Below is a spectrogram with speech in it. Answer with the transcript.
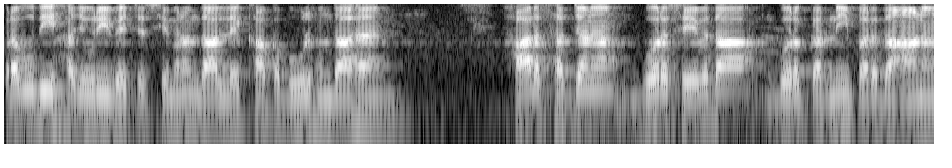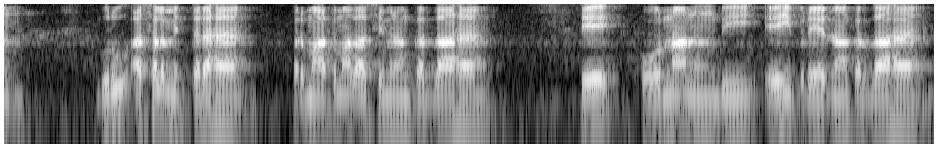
ਪ੍ਰਭੂ ਦੀ ਹਜ਼ੂਰੀ ਵਿੱਚ ਸਿਮਰਨ ਦਾ ਲੇਖਾ ਕਬੂਲ ਹੁੰਦਾ ਹੈ। ਹਰ ਸੱਜਣ ਗੁਰ ਸੇਵਦਾ, ਗੁਰ ਕਰਨੀ ਪ੍ਰਧਾਨ। ਗੁਰੂ ਅਸਲ ਮਿੱਤਰ ਹੈ, ਪਰਮਾਤਮਾ ਦਾ ਸਿਮਰਨ ਕਰਦਾ ਹੈ ਤੇ ਹੋਰਨਾਂ ਨੂੰ ਵੀ ਇਹੀ ਪ੍ਰੇਰਣਾ ਕਰਦਾ ਹੈ।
